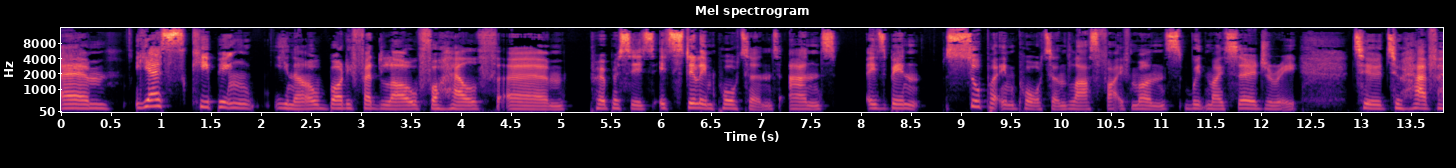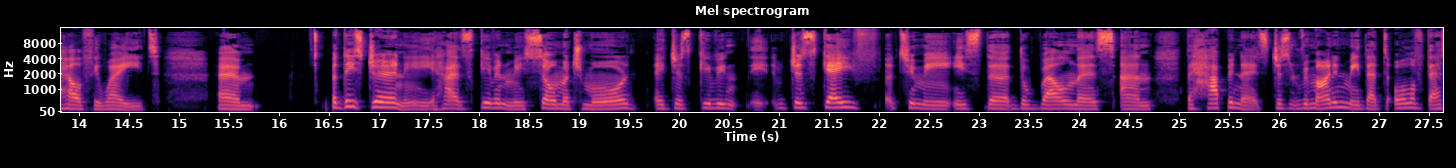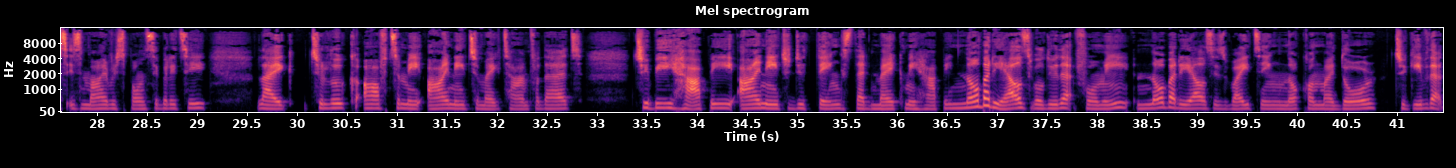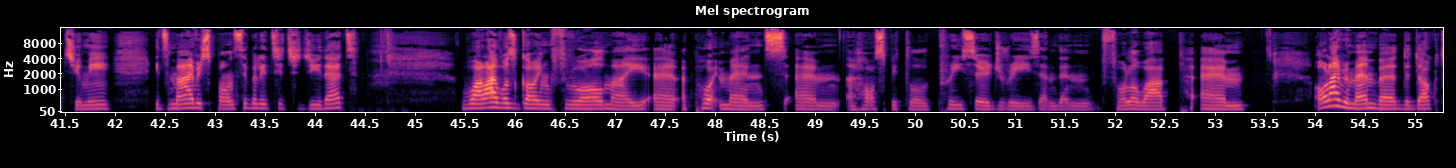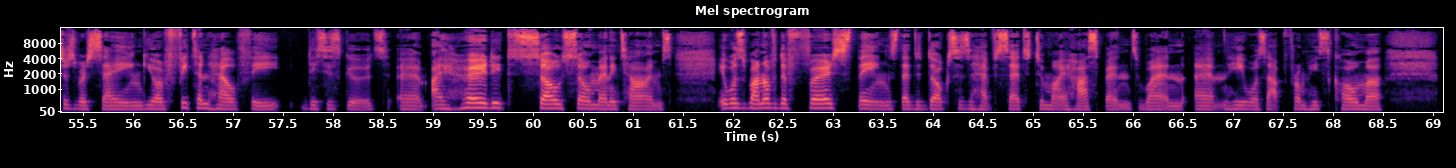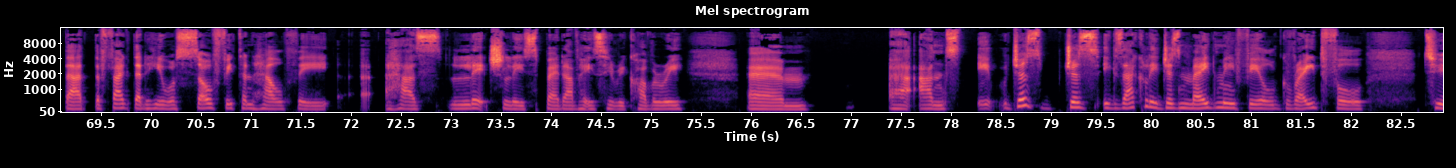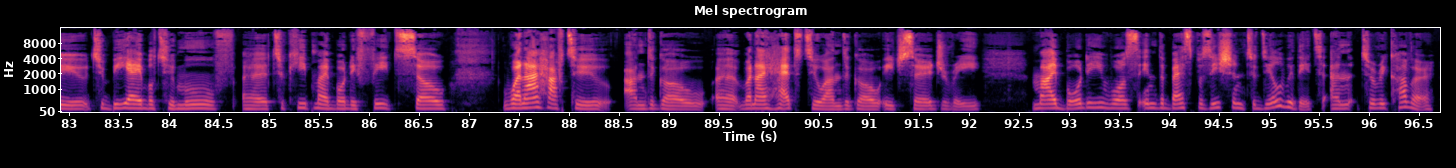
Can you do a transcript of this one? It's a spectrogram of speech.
Um, yes, keeping, you know, body fat low for health um, purposes, it's still important. And it's been super important last five months with my surgery to to have healthy weight um but this journey has given me so much more. It just giving it just gave to me is the the wellness and the happiness just reminding me that all of this is my responsibility. Like to look after me i need to make time for that. To be happy i need to do things that make me happy. Nobody else will do that for me. Nobody else is waiting knock on my door to give that to me. It's my responsibility to do that while I was going through all my uh, appointments, um, a hospital pre surgeries, and then follow up, um, all I remember the doctors were saying, "You're fit and healthy. This is good." Um, I heard it so so many times. It was one of the first things that the doctors have said to my husband when um, he was up from his coma. That the fact that he was so fit and healthy has literally sped up his recovery. Um, uh, and it just just exactly just made me feel grateful to to be able to move uh, to keep my body fit so when i have to undergo uh, when i had to undergo each surgery my body was in the best position to deal with it and to recover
